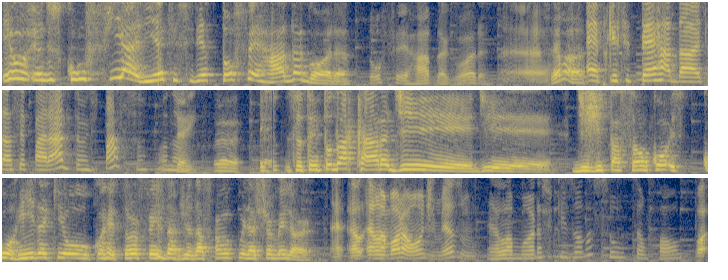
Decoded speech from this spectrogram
eu, eu desconfiaria que seria tô ferrada agora. Tô ferrada agora? É. Sei lá. É, porque se terra dá e tá separado, tem um espaço? Ou não? Tem. É, isso, isso tem toda a cara de, de digitação co- corrida que o corretor fez da, da forma como ele achou melhor. Ela, ela mora onde mesmo? Ela mora, acho que Zona Sul, São Paulo. Po-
